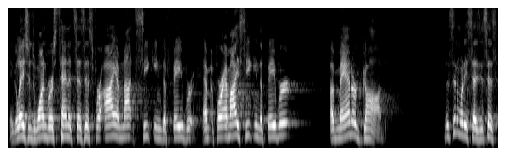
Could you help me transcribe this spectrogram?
In Galatians 1 verse 10 it says this, "For I am not seeking the favor for am I seeking the favor of man or God?" Listen to what he says. He says,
